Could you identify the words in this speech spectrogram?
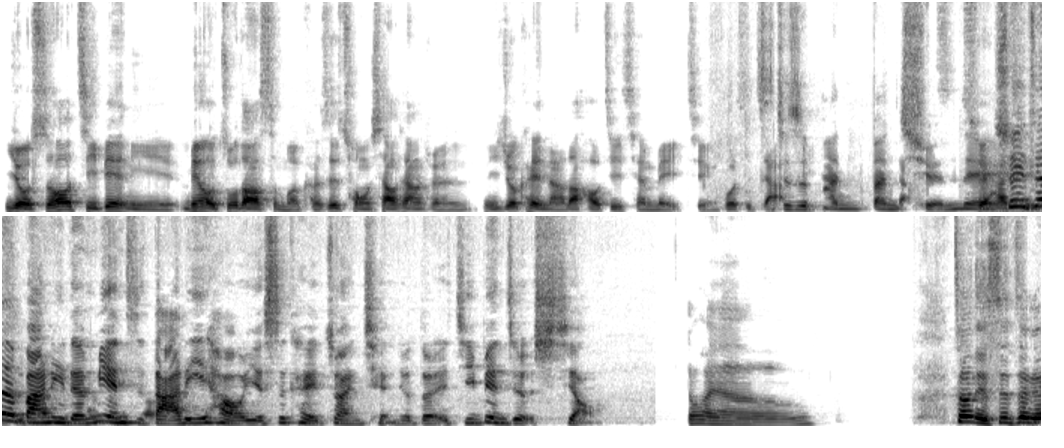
有时候即便你没有做到什么，可是从肖像权你就可以拿到好几千美金，或是假，就是版版权的。所以真的把你的面子打理好，也是可以赚钱，就对。即便只有笑，对啊。重点是这个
